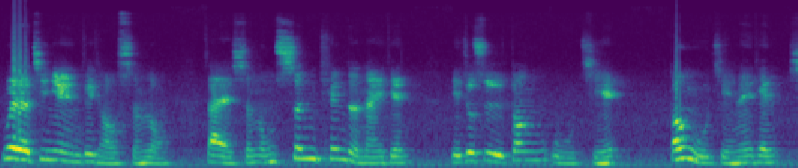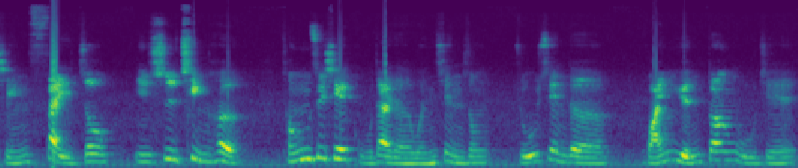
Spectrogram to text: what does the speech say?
为了纪念这条神龙，在神龙升天的那一天，也就是端午节，端午节那一天行赛舟，以示庆贺。从这些古代的文献中，逐渐的还原端午节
